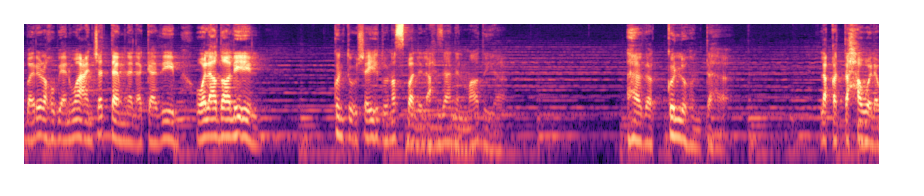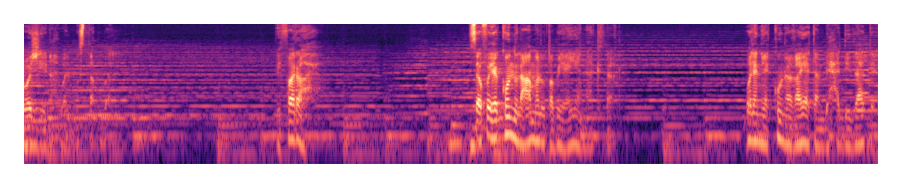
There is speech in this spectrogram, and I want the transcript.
أبرره بأنواع شتى من الأكاذيب والأضاليل كنت أشيد نصبا للأحزان الماضية. هذا كله انتهى. لقد تحول وجهي نحو المستقبل. بفرح. سوف يكون العمل طبيعيا أكثر. ولن يكون غاية بحد ذاته.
